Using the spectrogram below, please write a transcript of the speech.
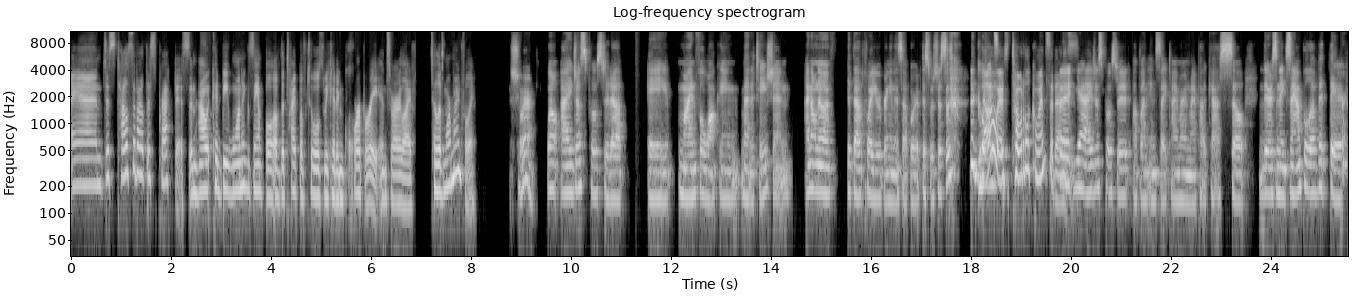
And just tell us about this practice and how it could be one example of the type of tools we could incorporate into our life to live more mindfully. Sure. Well, I just posted up a mindful walking meditation. I don't know if if that's why you were bringing this up or if this was just a no it's total coincidence. but yeah i just posted it up on insight timer in my podcast. So there's an example of it there.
